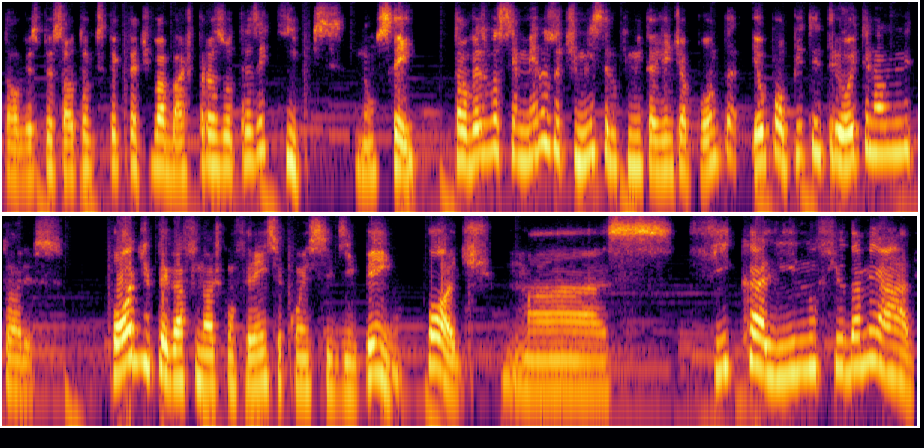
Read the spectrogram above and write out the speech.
Talvez o pessoal tenha expectativa abaixo para as outras equipes. Não sei. Talvez você menos otimista do que muita gente aponta, eu palpito entre 8 e 9 vitórias. Pode pegar final de conferência com esse desempenho? Pode, mas fica ali no fio da meada.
